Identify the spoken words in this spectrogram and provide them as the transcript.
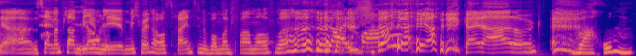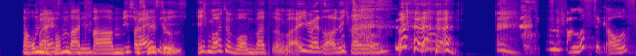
Ja, das war mein Plan B im. Leben. Ich wollte nach Australien ziehen, eine Wombat-Farm aufmachen. Nein, was? ja, keine Ahnung. Warum? Warum Weiß eine ich Wombat-Farm? Ich Was weiß willst du? nicht. Ich mochte Wombats immer. Ich weiß auch nicht warum. Das sieht voll lustig aus.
